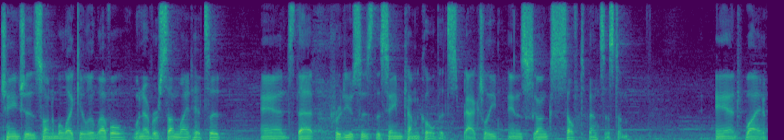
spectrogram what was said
changes on a molecular level whenever sunlight hits it, and that produces the same chemical that's actually in a skunk's self-defense system. And why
